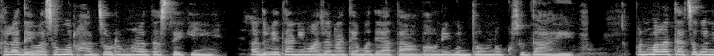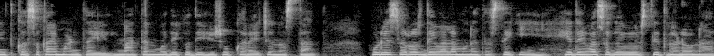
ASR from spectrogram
कला देवासमोर हात जोडून म्हणत असते की अद्वैत आणि माझ्या नात्यामध्ये आता भावनिक गुंतवणूकसुद्धा आहे. पण मला त्याचं गणित कसं काय मांडता येईल? नात्यांमध्ये कधी हिशोब करायचे नसतात. पुढे सरोज देवाला म्हणत असते की हे देवा सगळं व्यवस्थित घडवणार.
